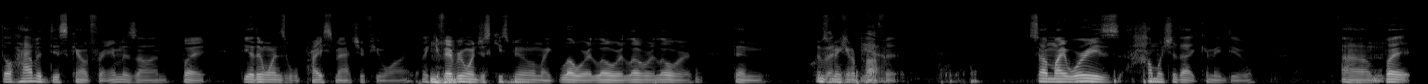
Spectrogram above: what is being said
they'll have a discount for amazon but the other ones will price match if you want like if Mhm. everyone just keeps going like lower lower lower lower then who's making a Eventually, yeah. profit so my worry is how much of that can they do um, but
